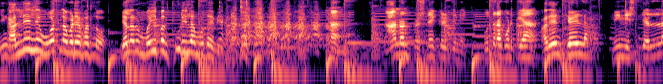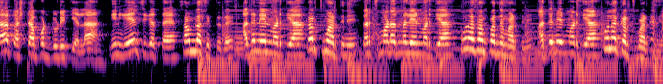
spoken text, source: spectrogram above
ಹಿಂಗ ಅಲ್ಲಿ ಇಲ್ಲಿ ಓದ್ಲ ಬಡಿಯೋ ಬದಲು ಎಲ್ಲರೂ ಮೈ ಬಗ್ಗೆ ತುಳಿಲ್ಲ ಮುದೇವಿ. ಅಣ್ಣ ನಾನೊಂದ್ ಪ್ರಶ್ನೆ ಕೇಳ್ತೀನಿ. ಉತ್ತರ ಕೊಡ್ತೀಯಾ? ಅದೇನ್ ಕೇಳಲ್ಲ ನೀನ್ ಇಷ್ಟೆಲ್ಲಾ ಕಷ್ಟಪಟ್ಟು ದುಡಿತೀಯಲ್ಲ ನಿನ್ಗೆ ಏನ್ ಸಿಗತ್ತೆ? ಸಂಬಳ ಸಿಗ್ತದೆ. ಅದನ್ನ ಏನ್ ಮಾಡ್ತೀಯಾ? ಖರ್ಚು ಮಾಡ್ತೀನಿ. ಖರ್ಚು ಮಾಡಾದ್ಮೇಲೆ ಏನ್ ಮಾಡ್ತೀಯಾ? ಪುನಃ ಸಂಪಾದನೆ ಮಾಡ್ತೀನಿ. ಅದನ್ನ ಏನ್ ಮಾಡ್ತೀಯಾ? ಪುನಃ ಖರ್ಚು ಮಾಡ್ತೀನಿ.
